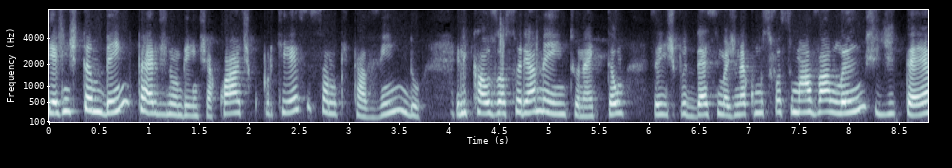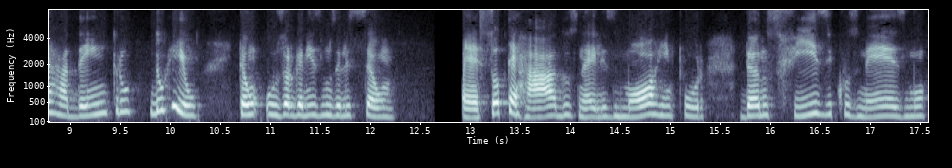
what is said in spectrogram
e a gente também perde no ambiente aquático, porque esse solo que está vindo, ele causa assoreamento, né? Então, se a gente pudesse imaginar, é como se fosse uma avalanche de terra dentro do rio. Então, os organismos, eles são é, soterrados, né? Eles morrem por danos físicos mesmo.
